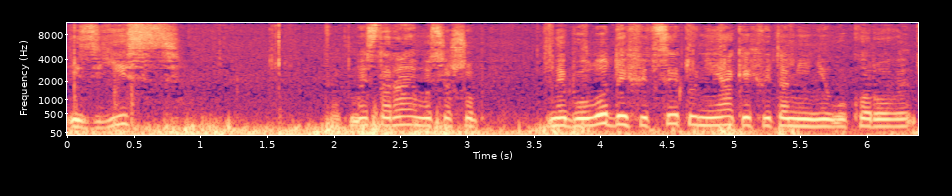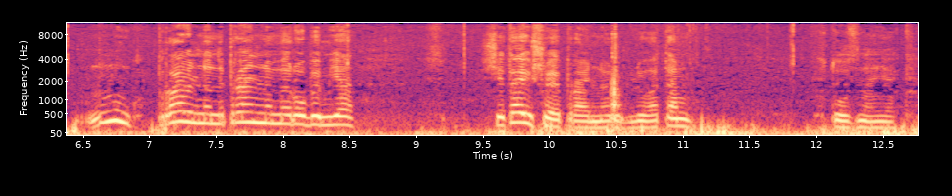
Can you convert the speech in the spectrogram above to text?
і з'їсть. Так ми стараємося, щоб не було дефіциту ніяких вітамінів у корови. Ну, правильно, неправильно ми робимо. Я вважаю, що я правильно роблю, а там хто знає як.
